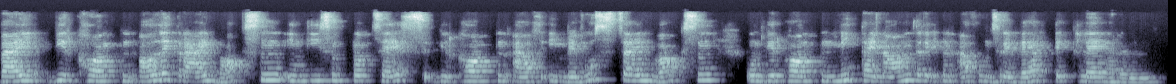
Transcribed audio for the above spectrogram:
weil wir konnten alle drei wachsen in diesem Prozess. Wir konnten auch im Bewusstsein wachsen und wir konnten miteinander eben auch unsere Werte klären.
